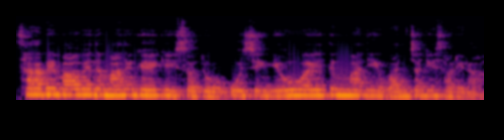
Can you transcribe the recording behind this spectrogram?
사람의 마음에는 많은 계획이 있어도 오직 여호와의 뜻만이 완전히 서리라.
